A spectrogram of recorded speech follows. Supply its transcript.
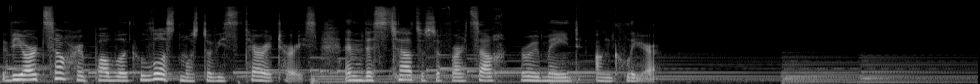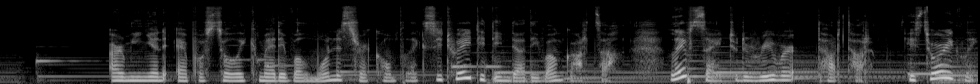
the Artsakh Republic lost most of its territories and the status of Artsakh remained unclear. Armenian Apostolic Medieval Monastery complex situated in the Dadivank Artsakh, left side to the river Tartar. Historically,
